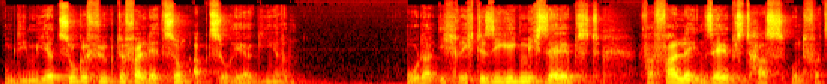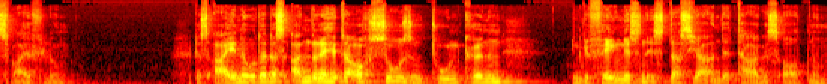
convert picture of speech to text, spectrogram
um die mir zugefügte Verletzung abzureagieren. Oder ich richte sie gegen mich selbst, verfalle in Selbsthass und Verzweiflung. Das eine oder das andere hätte auch Susan tun können, in Gefängnissen ist das ja an der Tagesordnung.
